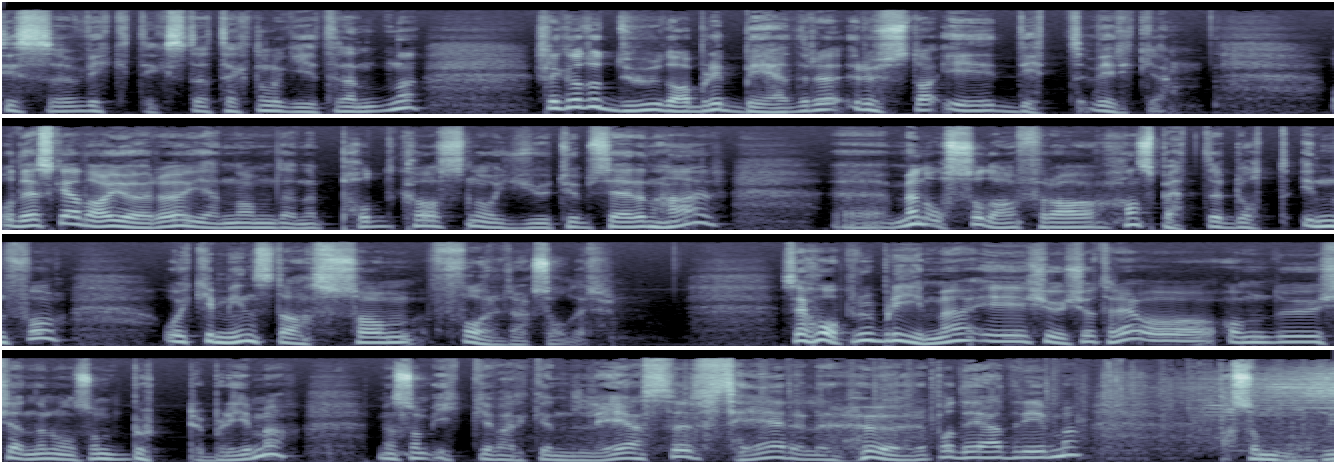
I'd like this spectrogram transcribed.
disse viktigste teknologitrendene, slik at du da blir bedre rusta i ditt virke. Og det skal jeg da gjøre gjennom denne podkasten og YouTube-serien her, eh, men også da fra hanspetter.info, og ikke minst da som foredragsholder. Så jeg håper du blir med i 2023, og om du kjenner noen som burde bli med, men som ikke verken leser, ser eller hører på det jeg driver med, så må du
